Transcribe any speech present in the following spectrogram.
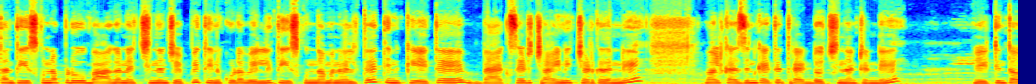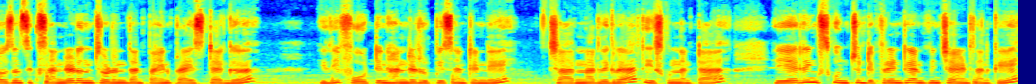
తను తీసుకున్నప్పుడు బాగా నచ్చిందని చెప్పి తిని కూడా వెళ్ళి తీసుకుందామని వెళ్తే తినికి అయితే బ్యాక్ సైడ్ చైన్ ఇచ్చాడు కదండి. వాళ్ళ కజిన్కి అయితే థ్రెడ్ వచ్చిందంటండి. ఎయిటీన్ థౌజండ్ సిక్స్ హండ్రెడ్ ఉంది చూడండి దానిపైన ప్రైస్ ట్యాగ్ ఇది ఫోర్టీన్ హండ్రెడ్ రూపీస్ అంటండి. చార్మినార్ దగ్గర తీసుకుందంట. ఇయర్ రింగ్స్ కొంచెం డిఫరెంట్గా అనిపించాయండి తనకి.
